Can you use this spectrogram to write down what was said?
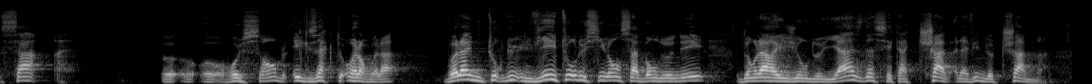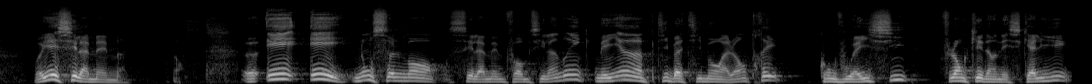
ça ressemble exactement. Alors voilà, voilà une, vieille tour du silence abandonnée dans la région de Yazd, c'est à, la ville de Cham. Vous voyez, c'est la même. Euh, et, non seulement c'est la même forme cylindrique, mais il y a un petit bâtiment à l'entrée qu'on voit ici, flanqué d'un escalier,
